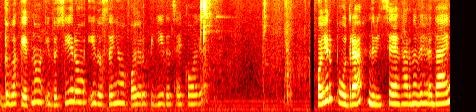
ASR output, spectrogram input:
до блакитного, і до сірого, і до синього кольору підійде цей колір. Колір пудра, дивіться, як гарно виглядає.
